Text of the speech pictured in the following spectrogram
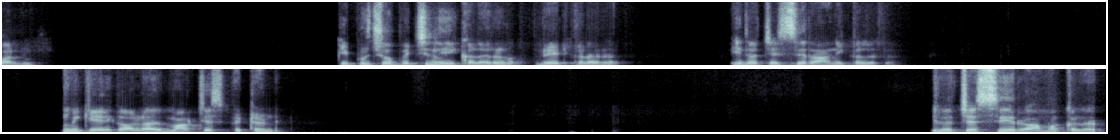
పళ్ళు. ఇప్పుడు చూపించింది ఈ కలరు రెడ్ కలర్. ఇది వచ్చేసి రాణి కలర్. మీకు ఏది కావాలో అది మార్క్ చేసి పెట్టండి. ఇది వచ్చేసి రామ కలర్.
